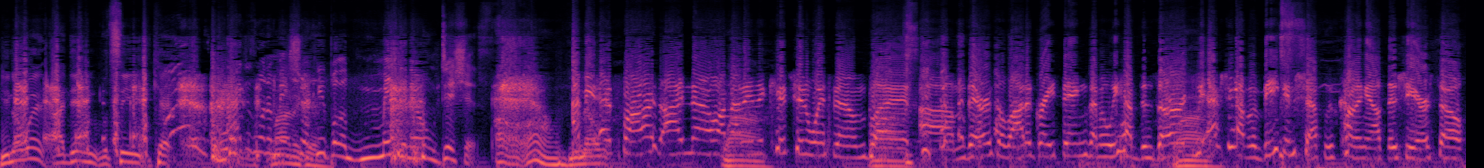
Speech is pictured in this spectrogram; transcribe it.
you know what? I didn't see. Ca- I just want to make sure people are making their own dishes. Oh, oh, you I mean, as far as I know, I'm not in the kitchen with them, but um, there's a lot of great things. I mean, we have dessert. Wow. We actually have a vegan chef who's coming out this year, so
